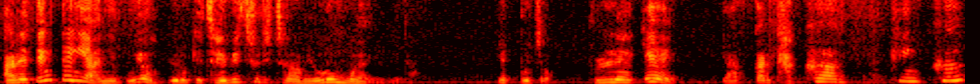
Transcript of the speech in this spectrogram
아래 땡땡이 아니고요. 요렇게 제비추리처럼 요런 모양입니다. 예쁘죠? 블랙에 약간 다크한 핑크,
